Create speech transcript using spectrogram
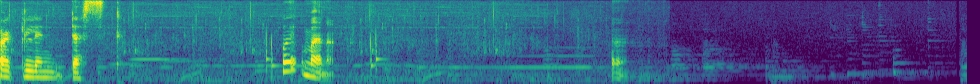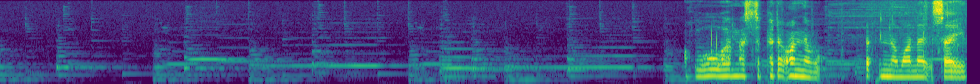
Sparkling dust. Wait a minute. Oh, I must have put it on the in the one outside.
